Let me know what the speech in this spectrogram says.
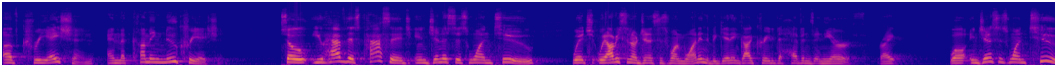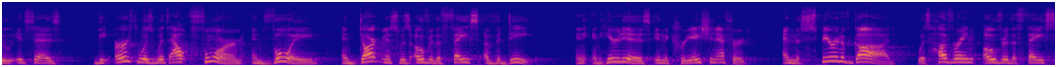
of creation and the coming new creation. So you have this passage in Genesis 1 2, which we obviously know Genesis 1 1. In the beginning, God created the heavens and the earth, right? Well, in Genesis 1 2, it says, The earth was without form and void, and darkness was over the face of the deep. And, and here it is in the creation effort, and the Spirit of God was hovering over the face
